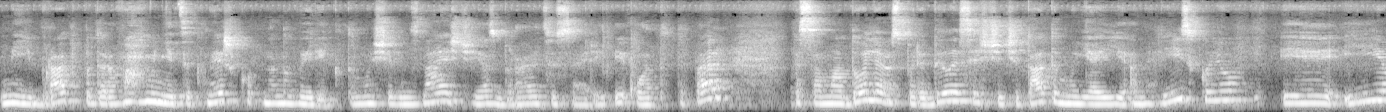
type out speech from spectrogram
мій брат подарував мені цю книжку на новий рік, тому що він знає, що я збираю цю серію. І от тепер сама доля розпорядилася, що читатиму я її англійською, і, і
